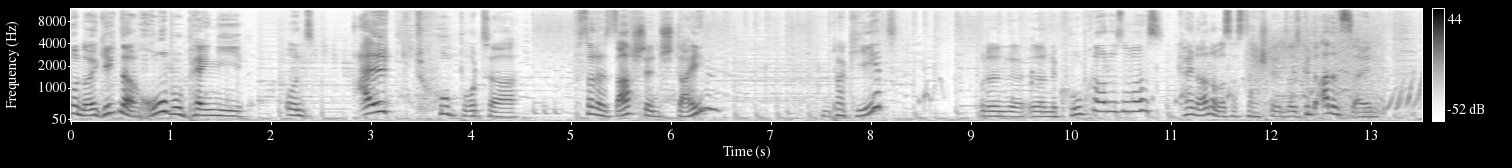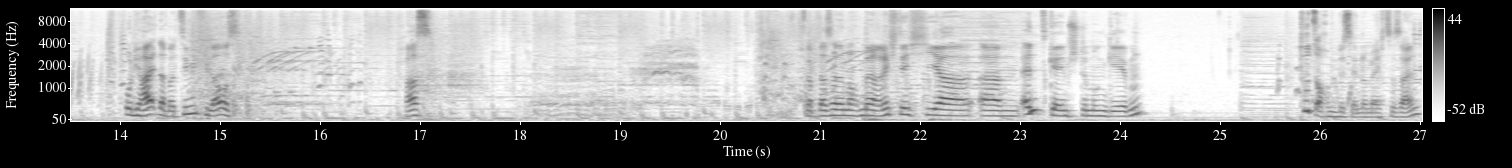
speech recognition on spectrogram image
Oh, neue Gegner. Robopengi und Altobutter. Was soll das darstellen? Stein? Ein Paket? Oder eine, Cobra oder sowas? Keine Ahnung, was das darstellen soll. Es könnte alles sein. Oh, die halten aber ziemlich viel aus. Krass. Ich glaube, das soll noch mehr richtig hier ähm, Endgame-Stimmung geben. Tut's auch ein bisschen, um ehrlich zu sein.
